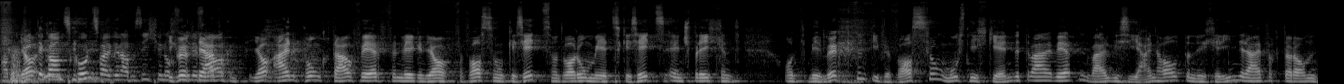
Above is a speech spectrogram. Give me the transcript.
Aber ja, bitte ganz kurz, weil wir haben sicher noch ich viele Fragen. Auch, ja, einen Punkt aufwerfen wegen ja, Verfassung und Gesetz und warum jetzt Gesetz entsprechend und wir möchten, die Verfassung muss nicht geändert werden, weil wir sie einhalten. Und ich erinnere einfach daran,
